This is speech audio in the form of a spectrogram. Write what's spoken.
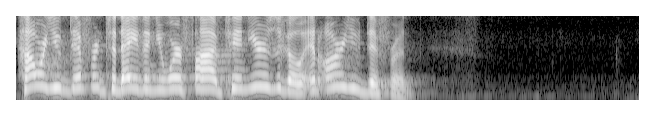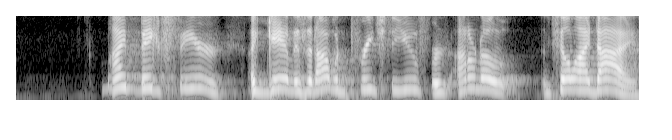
How are you different today than you were five, ten years ago? And are you different? My big fear, again, is that I would preach to you for, I don't know, until I die,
